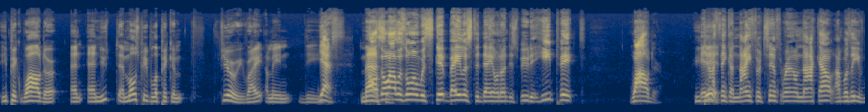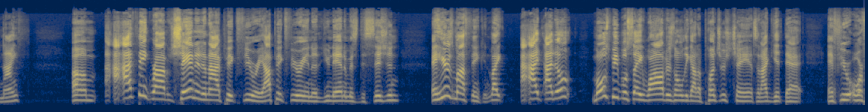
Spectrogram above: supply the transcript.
he picked Wilder, and and you and most people are picking Fury, right? I mean, the yes. Masses. Although I was on with Skip Bayless today on Undisputed, he picked Wilder. He in, did. I think a ninth or tenth round knockout. I believe ninth. Um, I, I, think Rob Shannon and I picked Fury. I picked Fury in a unanimous decision. And here's my thinking: like I, I don't. Most people say Wilder's only got a puncher's chance, and I get that. And Fury or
